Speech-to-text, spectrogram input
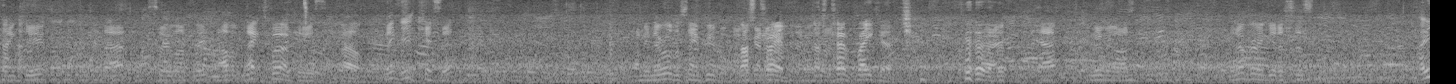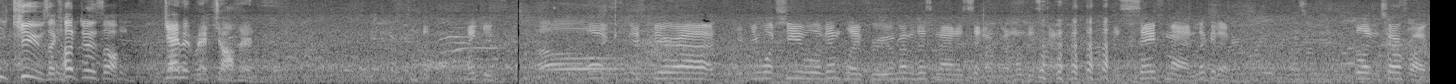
Thank you. Look at that. So lovely. Uh, next photo, please. Oh. Make you kiss it. I mean, they're all the same people. That's Trev. look at them That's as Trev Baker. Right, yeah, moving on. You're not very good assistant. I need cubes. I can't do this off. Damn it, Rich Oven. Thank you. Oh. Look, if you're uh, if you watch the Evil Within playthrough, you remember this man is sitting. Oh, not this guy. the safe man. Look at him. He's bloody terrified.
